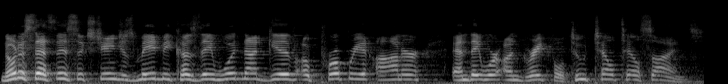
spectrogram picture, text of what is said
Notice that this exchange is made because they would not give appropriate honor and they were ungrateful. Two telltale signs,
